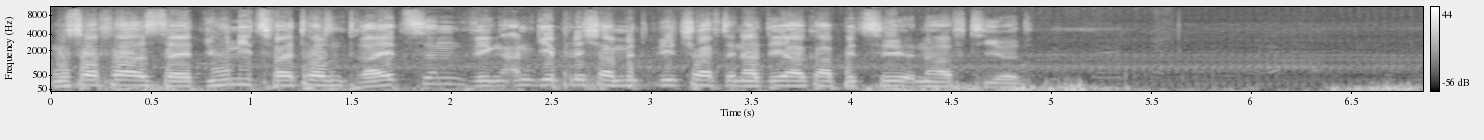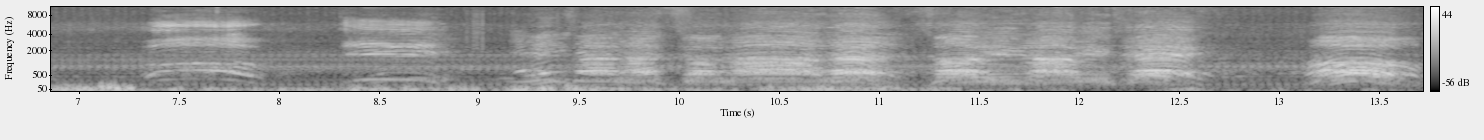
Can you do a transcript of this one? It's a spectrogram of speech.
Mustafa ist seit Juni 2013 wegen angeblicher Mitgliedschaft in der DHKPC inhaftiert. Internationale Solidarität! Hoch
